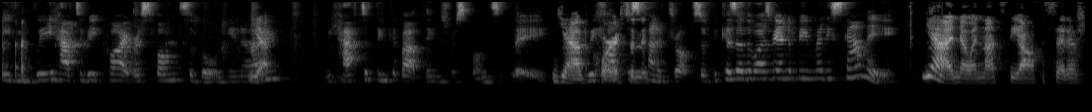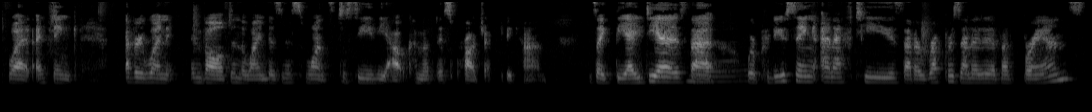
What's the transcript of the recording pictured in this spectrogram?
even we have to be quite responsible, you know? Yeah. We have to think about things responsibly. Yeah, of we course. just And kind of drop stuff because otherwise we end up being really scammy. Yeah, no, and that's the opposite of what I think everyone involved in the wine business wants to see the outcome of this project become. It's like the idea is that we're producing NFTs that are representative of brands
